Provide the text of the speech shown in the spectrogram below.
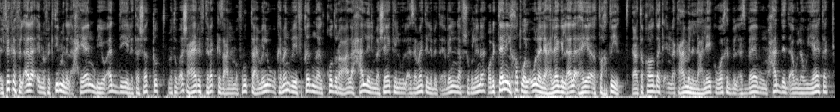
الفكرة في القلق إنه في كتير من الأحيان بيؤدي لتشتت ما تبقاش عارف تركز على المفروض تعمله وكمان بيفقدنا القدرة على حل المشاكل والأزمات اللي بتقابلنا في شغلنا. وبالتالي الخطوة الأولى لعلاج القلق هي التخطيط. اعتقادك إنك عامل اللي عليك وواخد بالأسباب ومحدد أولوياتك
